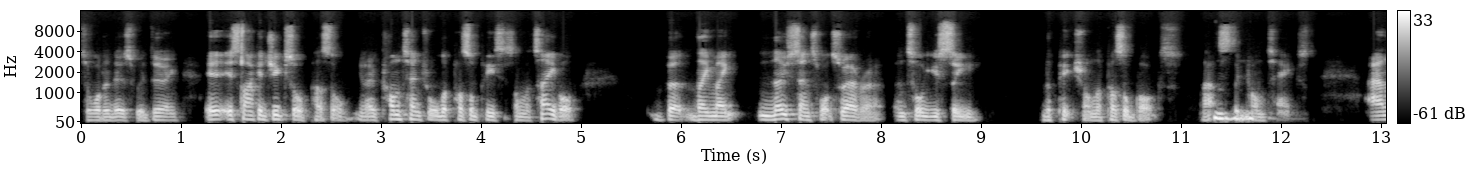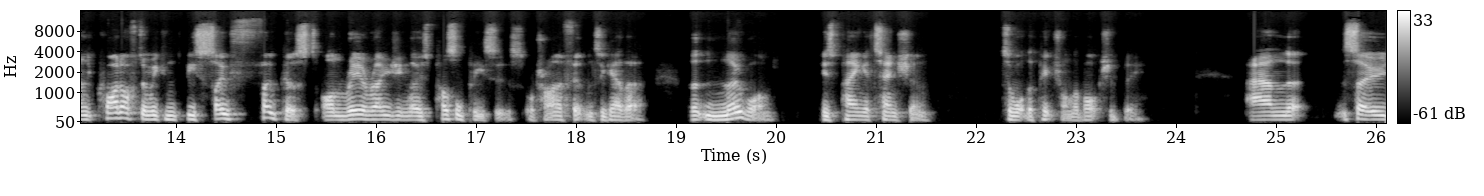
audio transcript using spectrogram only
to what it is we're doing. It's like a jigsaw puzzle. You know, content are all the puzzle pieces on the table, but they make no sense whatsoever until you see the picture on the puzzle box. That's mm-hmm. the context. And quite often we can be so focused on rearranging those puzzle pieces or trying to fit them together that no one is paying attention to what the picture on the box should be. And so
